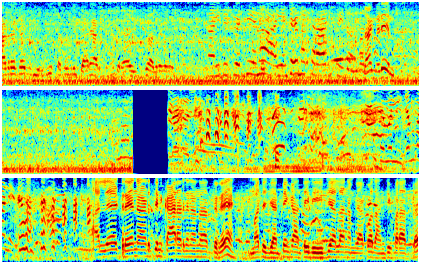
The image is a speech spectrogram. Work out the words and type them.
ಆಡ್ರಾಗ ಇವ್ರಿಗೆ ಸಣ್ಣ ಬೇರೆ ಆಡ್ತಾರೆ ಇದು ಅದ್ರಾಗ ಇದು ಟ್ವೆಂಟಿ ಏನೋ ಎಂಜಾಯ್ ಮಾಡ್ತಾರೆ ಸಾಕು ನಡಿ. ಅಲ್ಲೇ ಟ್ರೈನ್ ಆಡ್ತೀನಿ ಕಾರ್ ಆಡ್ತೀನಿ ಅನ್ನೋ ಹತ್ತೀರಿ ಮತ್ತೆ ಜಂಪಿಂಗ್ ಅಂತ ಇದು ಈಜಿ ಅಲ್ಲ ನಮ್ಗೆ ಯಾಕೋ ಅದು ಅಂಜಿಗೆ ಬರತ್ತೆ.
